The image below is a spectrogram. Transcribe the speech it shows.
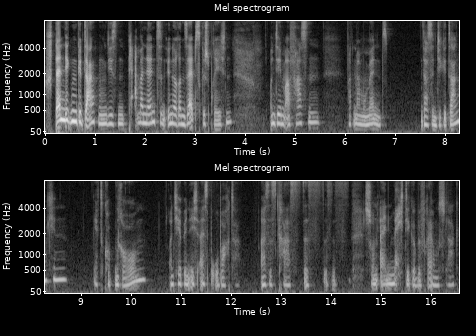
ständigen Gedanken, diesen permanenten inneren Selbstgesprächen und dem Erfassen, warte mal, Moment, das sind die Gedanken, jetzt kommt ein Raum und hier bin ich als Beobachter. Das ist krass, das, das ist schon ein mächtiger Befreiungsschlag.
